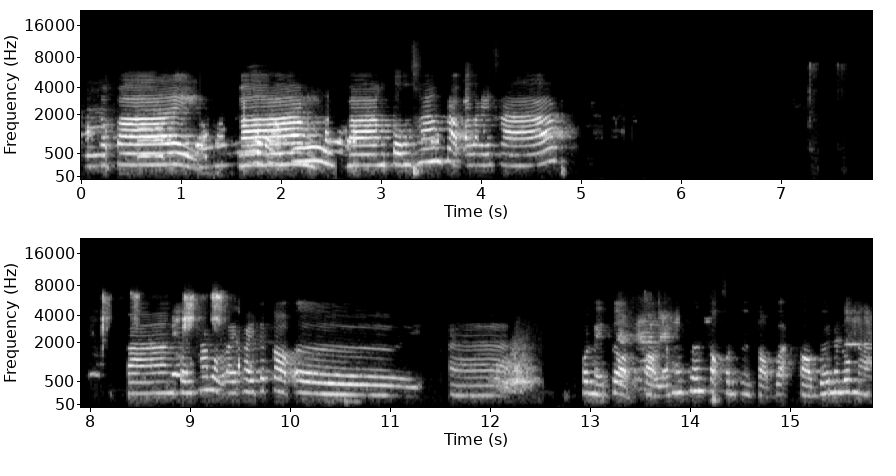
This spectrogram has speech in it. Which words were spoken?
ต่อไป บาง บางตรงข้ามกับอะไรคะ บางตรงข้ามกับอะไรใครจะตอบเอ่ย อ่า คนไหนตอบตอบแล้วให้เพื่อนตอบคนอื่นตอบว่าตอบด้วยนะลูกนะ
